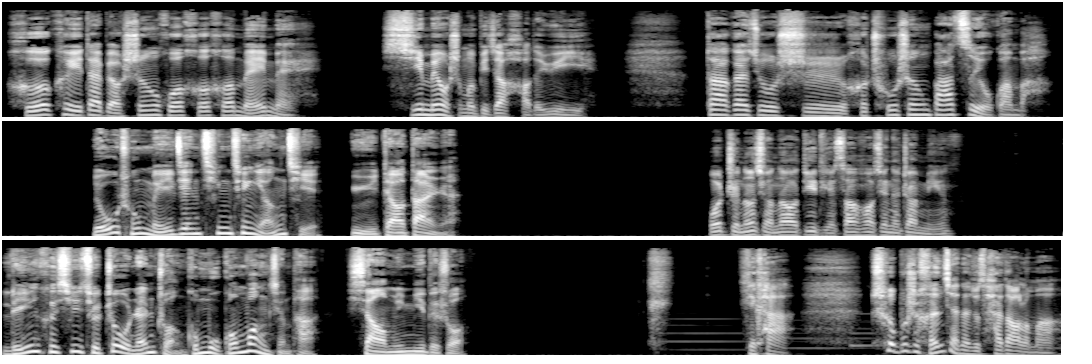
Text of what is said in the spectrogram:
和可以代表生活和和美美。西没有什么比较好的寓意，大概就是和出生八字有关吧。尤虫眉间轻轻扬起，语调淡然。我只能想到地铁三号线的站名。林和熙却骤然转过目光望向他，笑眯眯的说：“你看，这不是很简单就猜到了吗？”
